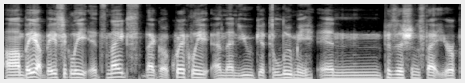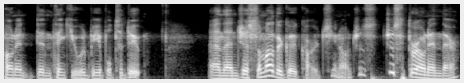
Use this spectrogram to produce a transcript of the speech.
Um, but yeah, basically it's knights that go quickly, and then you get to Lumi in positions that your opponent didn't think you would be able to do. And then just some other good cards, you know, just just thrown in there.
